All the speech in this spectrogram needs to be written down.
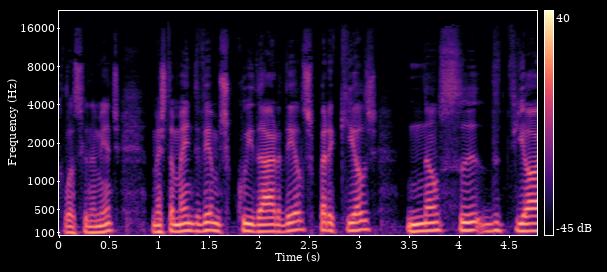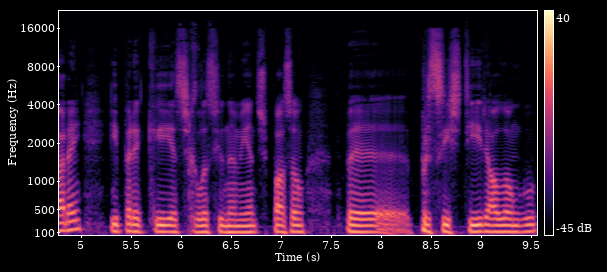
relacionamentos mas também devemos cuidar deles para que eles não se deteriorem e para que esses relacionamentos possam eh, persistir ao longo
